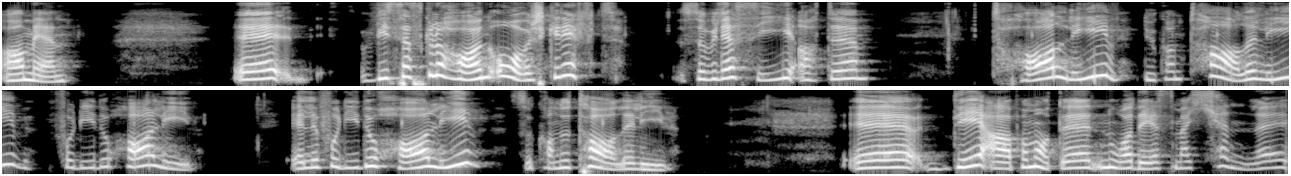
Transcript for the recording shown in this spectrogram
Amen. Eh, hvis jeg skulle ha en overskrift, så vil jeg si at eh, ta liv. Du kan tale liv fordi du har liv. Eller fordi du har liv, så kan du tale liv. Eh, det er på en måte noe av det som jeg kjenner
